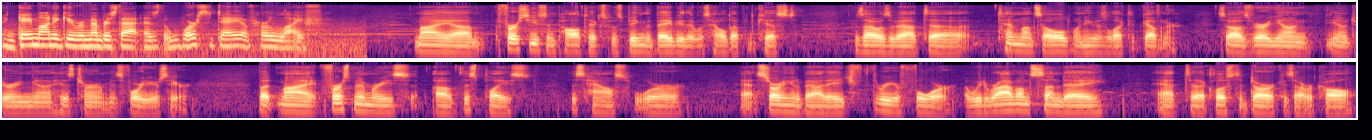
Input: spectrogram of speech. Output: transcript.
And Gay Montague remembers that as the worst day of her life. My um, first use in politics was being the baby that was held up and kissed, because I was about uh, 10 months old when he was elected governor. So I was very young, you know, during uh, his term, his four years here. But my first memories of this place, this house, were at, starting at about age three or four. We'd arrive on Sunday at uh, close to dark, as I recall,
